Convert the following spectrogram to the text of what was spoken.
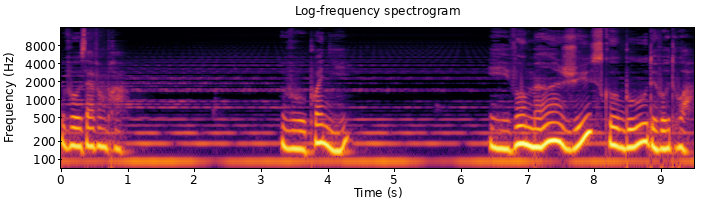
vos avant-bras, vos poignets et vos mains jusqu'au bout de vos doigts.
